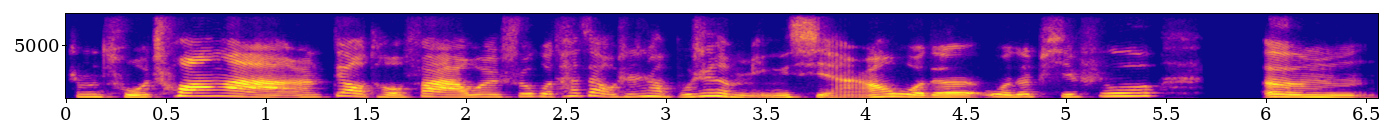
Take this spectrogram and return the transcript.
什么痤疮啊、掉头发啊，我也说过，它在我身上不是很明显，然后我的我的皮肤，嗯，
